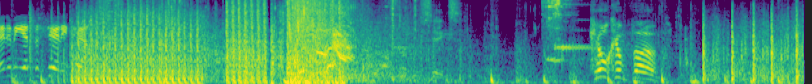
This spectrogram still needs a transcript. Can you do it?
Enemy at the shanty town. Six. Kill confirmed.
